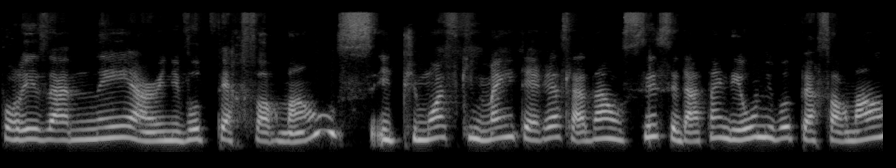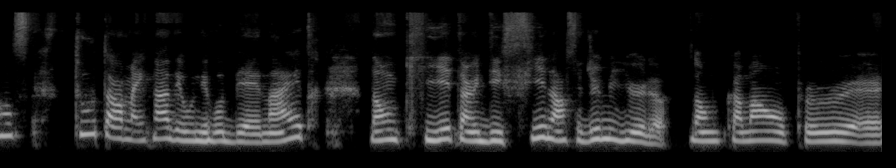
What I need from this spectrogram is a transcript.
pour les amener à un niveau de performance. Et puis moi, ce qui m'intéresse là-dedans aussi, c'est d'atteindre des hauts niveaux de performance tout en maintenant des hauts niveaux de bien-être. Donc, qui est un défi dans ces deux milieux-là. Donc, comment on peut euh,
